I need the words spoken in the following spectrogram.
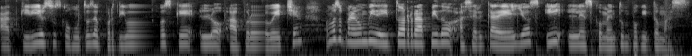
adquirir sus conjuntos deportivos, que lo aprovechen. Vamos a poner un videito rápido acerca de ellos y les comento un poquito más.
